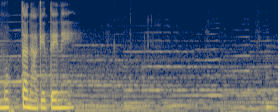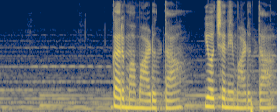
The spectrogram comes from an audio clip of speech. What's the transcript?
ಮುಕ್ತನಾಗಿದ್ದೇನೆ. ಕರ್ಮ ಮಾಡುತ್ತಾ ಯೋಚನೆ ಮಾಡುತ್ತಾ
